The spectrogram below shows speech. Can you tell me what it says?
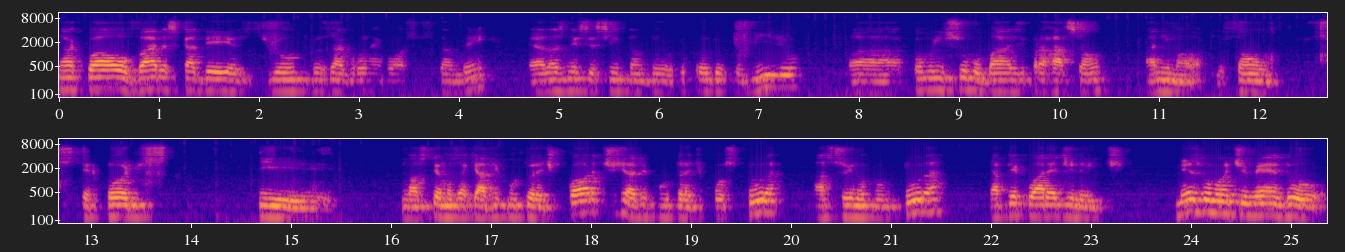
na qual várias cadeias de outros agronegócios também, elas necessitam do, do produto milho, ah, como insumo base para ração animal. Aqui são setores que nós temos aqui a avicultura de corte, a avicultura de postura, a suinocultura e a pecuária de leite. Mesmo mantivendo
